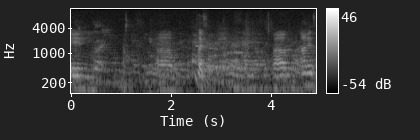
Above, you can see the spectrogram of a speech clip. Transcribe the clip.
in um, Store. Um, and it's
